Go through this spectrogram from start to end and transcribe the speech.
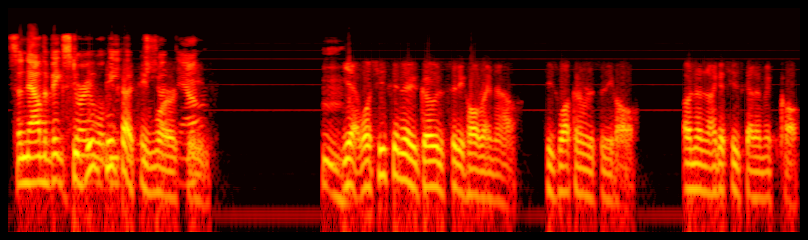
So now the big story will be shut down. Hmm. Yeah, well, she's going to go to City Hall right now. She's walking over to City Hall. Oh, no, no, I guess she's got to make a call.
